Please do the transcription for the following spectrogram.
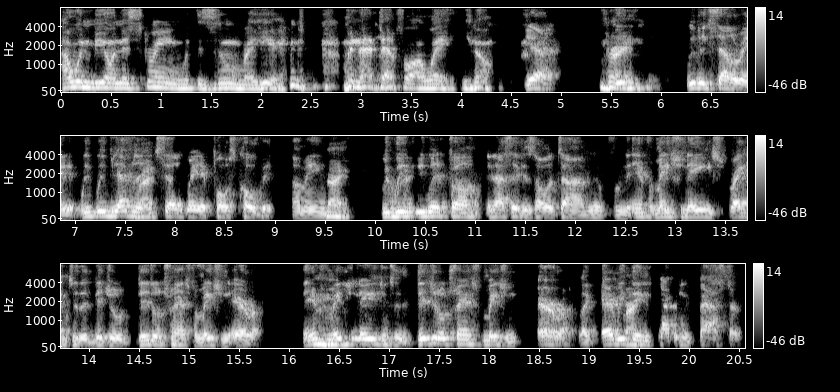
I wouldn't be on this screen with the Zoom right here. We're not that far away, you know? Yeah. Right. We, have accelerated. We, we've definitely right. accelerated post COVID. I mean, right. We, we, we went from, and I say this all the time, we went from the information age right into the digital digital transformation era. the mm-hmm. information mm-hmm. age into the digital transformation era. Like everything right. is happening faster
